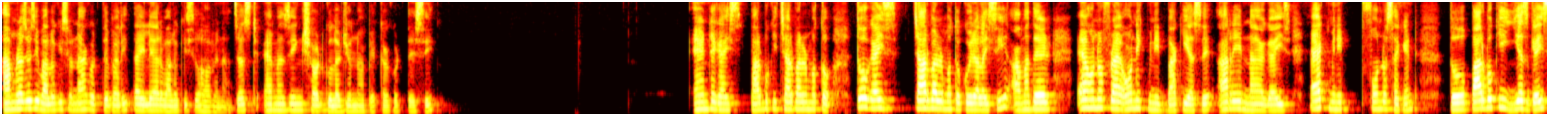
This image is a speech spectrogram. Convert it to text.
আমরা যদি ভালো কিছু না করতে পারি, তাইলে আর ভালো কিছু হবে না। জাস্ট অ্যামাজিং শটগুলোর জন্য অপেক্ষা করতেছি। অ্যান্ড গাইস পারব কি চারবারের মতো? তো গাইস চারবারের মতো কইরা লাইছি। আমাদের এখনও প্রায় অনেক মিনিট বাকি আছে। আরে না গাইস এক মিনিট পনেরো সেকেন্ড। তো পারব কি? ইয়েস গাইস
